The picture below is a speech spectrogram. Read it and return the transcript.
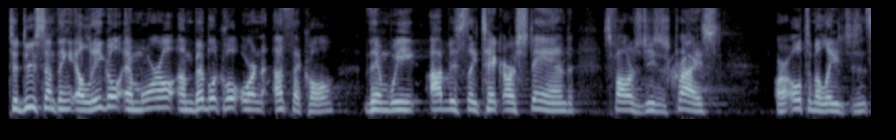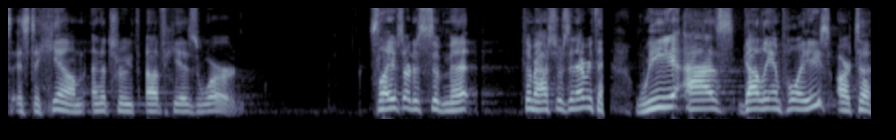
to do something illegal, immoral, unbiblical, or unethical then we obviously take our stand as followers of Jesus Christ. Our ultimate allegiance is to Him and the truth of His word. Slaves are to submit to masters in everything. We, as godly employees, are to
